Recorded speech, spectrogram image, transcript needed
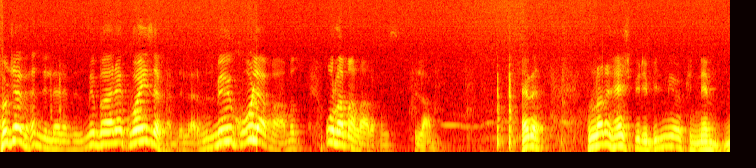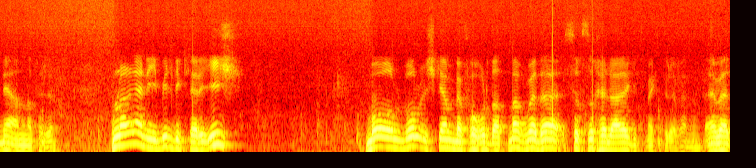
Hoca efendilerimiz, mübarek vaiz efendilerimiz, büyük ulemamız, ulamalarımız filan. Evet. Bunların hiçbiri bilmiyor ki ne, ne anlatacak. Bunların en iyi bildikleri iş bol bol işkembe fokurdatmak ve de sık sık helaya gitmektir efendim. Evet.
